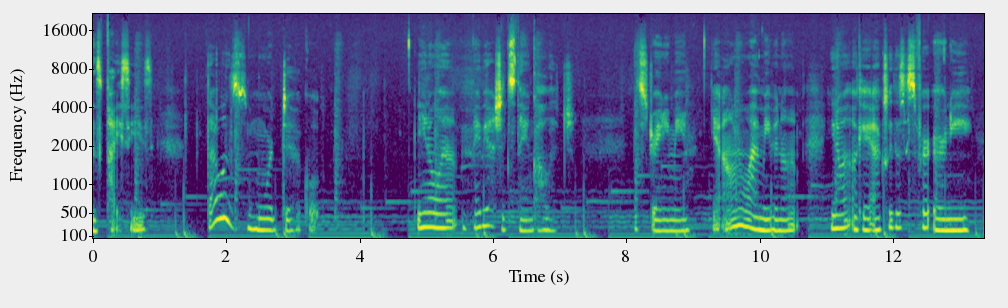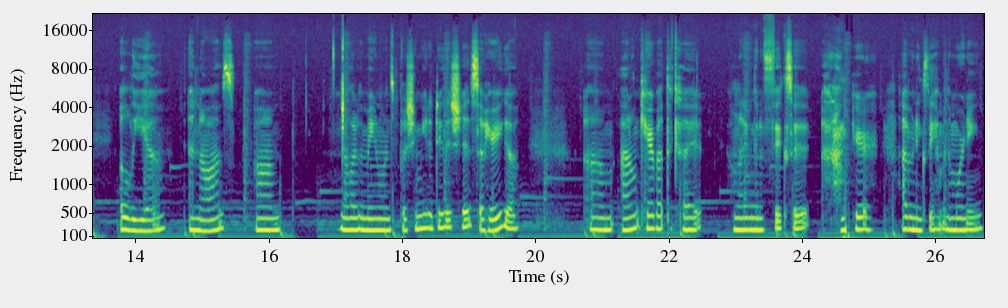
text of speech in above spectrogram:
is Pisces. That was more difficult you know what? Maybe I should stay in college. It's draining me. Yeah, I don't know why I'm even up. You know what? Okay, actually, this is for Ernie, Aaliyah, and Nas. Um, y'all are the main ones pushing me to do this shit, so here you go. Um, I don't care about the cut. I'm not even gonna fix it. I don't care. I have an exam in the morning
